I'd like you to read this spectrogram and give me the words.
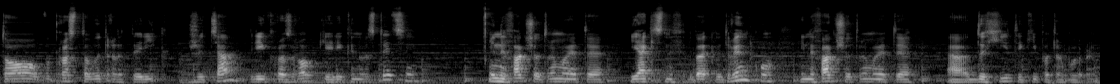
то ви просто витратите рік життя, рік розробки, рік інвестицій. І не факт, що отримуєте якісний фідбек від ринку, і не факт, що отримуєте е, дохід, який потребує ринок.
